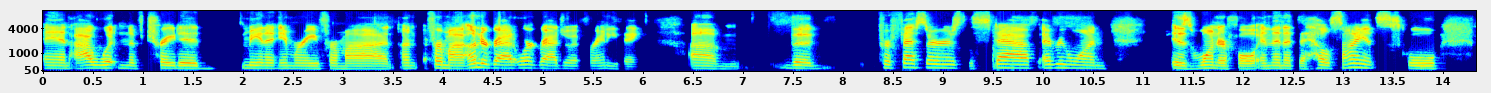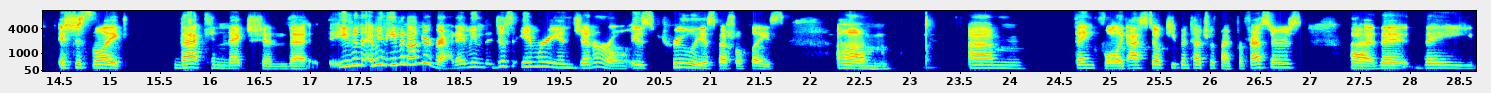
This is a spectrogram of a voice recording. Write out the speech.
and I wouldn't have traded being at Emory for my for my undergrad or graduate for anything. Um, the professors, the staff, everyone is wonderful. And then at the health science school, it's just like that connection that even, I mean, even undergrad, I mean, just Emory in general is truly a special place. Um, I'm thankful. Like I still keep in touch with my professors. Uh, they, they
